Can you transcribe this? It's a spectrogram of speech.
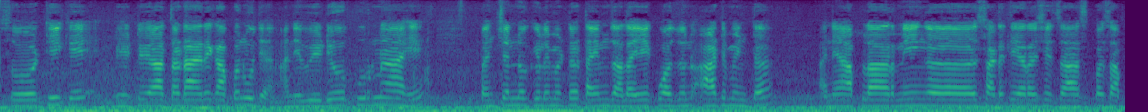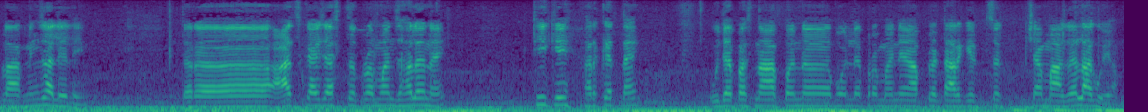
सो ठीक आहे भेटूया आता डायरेक्ट आपण उद्या. आणि व्हिडिओ पूर्ण आहे. पंच्याण्णव किलोमीटर टाइम झाला एक वाजून आठ मिनिटं. आणि आपला अर्निंग साडेतेराशेचा आसपास आपला अर्निंग झालेलं आहे. तर आज काही जास्त प्रमाण झालं नाही. ठीक आहे हरकत नाही. उद्यापासून आपण बोलल्याप्रमाणे आपलं टार्गेटच्या मागं लागूया.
